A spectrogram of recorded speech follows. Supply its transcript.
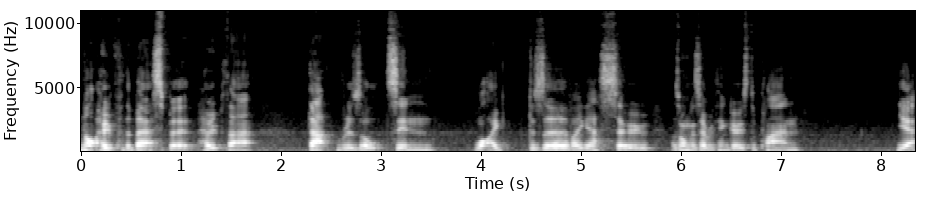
not hope for the best, but hope that that results in what I deserve, I guess. So as long as everything goes to plan, yeah.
